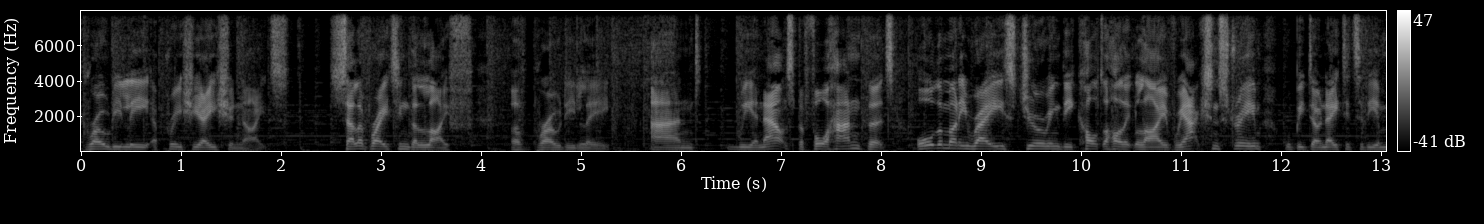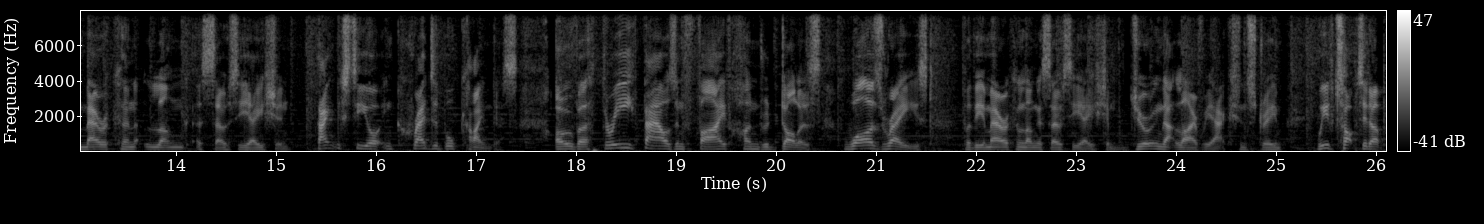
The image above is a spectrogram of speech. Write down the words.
Brodie Lee Appreciation Night, celebrating the life of Brodie Lee. And we announced beforehand that all the money raised during the Cultaholic Live reaction stream would be donated to the American Lung Association. Thanks to your incredible kindness, over $3,500 was raised for the American Lung Association during that live reaction stream. We've topped it up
